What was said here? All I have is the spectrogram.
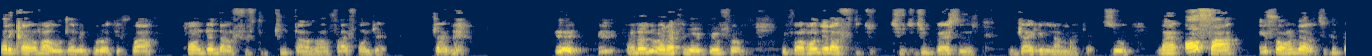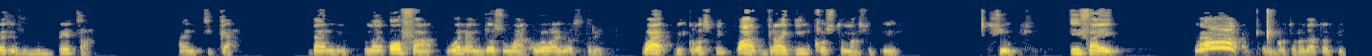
not the kind of offer i will throw on a product if we're 152,500 I don't know where that figure came from. If 152 persons dragging that market. So my offer, if 152 persons, will be better and thicker than my offer when I'm just one or when I'm just three. Why? Because people are dragging customers with me. So if I ah, I go to another topic.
